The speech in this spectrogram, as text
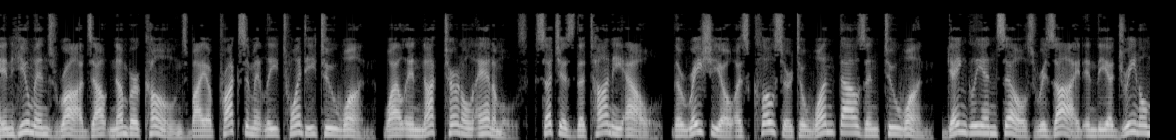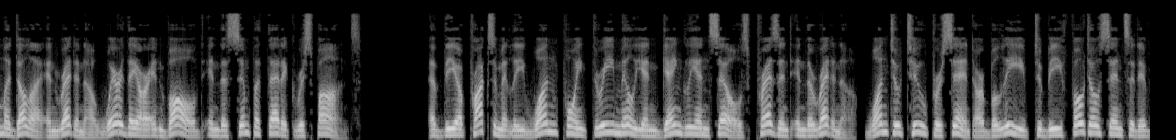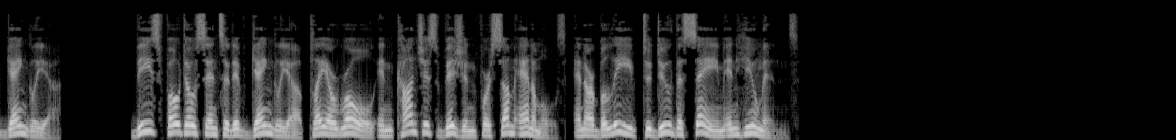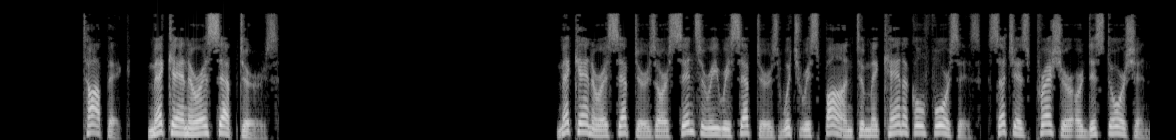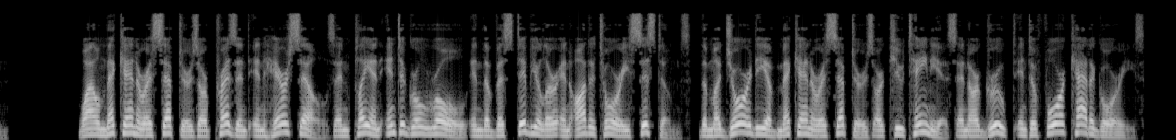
In humans rods outnumber cones by approximately 20 to 1, while in nocturnal animals, such as the tawny owl, the ratio is closer to 1000 to 1. Ganglion cells reside in the adrenal medulla and retina where they are involved in the sympathetic response. Of the approximately 1.3 million ganglion cells present in the retina, 1–2% are believed to be photosensitive ganglia. These photosensitive ganglia play a role in conscious vision for some animals, and are believed to do the same in humans. Topic: Mechanoreceptors. Mechanoreceptors are sensory receptors which respond to mechanical forces, such as pressure or distortion. While mechanoreceptors are present in hair cells and play an integral role in the vestibular and auditory systems, the majority of mechanoreceptors are cutaneous and are grouped into four categories.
